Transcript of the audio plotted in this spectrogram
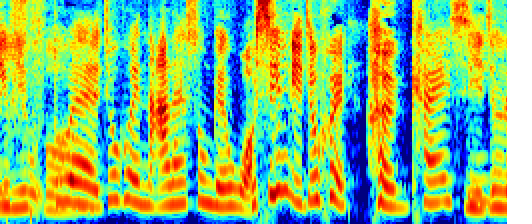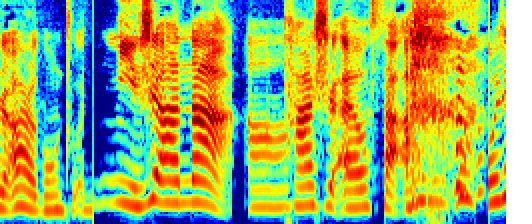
衣服，对，就会拿来送给我，我心里就会很开心。你就是二公主，你是安娜啊，她是 Elsa。我就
